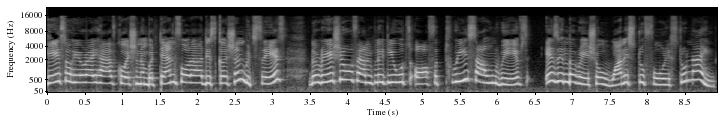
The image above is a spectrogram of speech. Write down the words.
Hey, so here I have question number 10 for our discussion which says the ratio of amplitudes of three sound waves is in the ratio 1 is to 4 is to 9.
